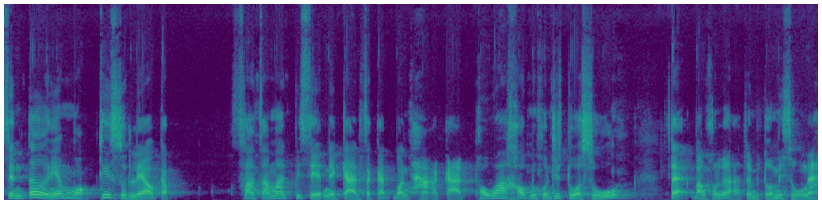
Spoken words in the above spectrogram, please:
เซนเตอร์เนี้ยเหมาะที่สุดแล้วกับความสามารถพิเศษในการสกัดบอลทางอากาศ เพราะว่าเขาเป็นคนที่ตัวสูง แต่บางคนก็อาจจะเป็นตัวไม่สูงนะ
